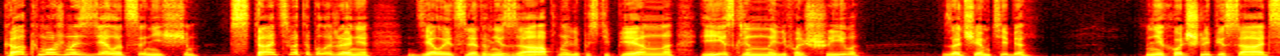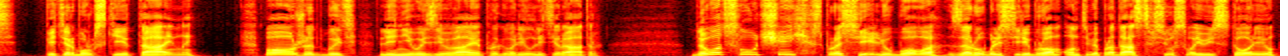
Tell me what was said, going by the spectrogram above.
как можно сделаться нищим, стать в это положение, Делается ли это внезапно или постепенно, искренно или фальшиво? Зачем тебе? Не хочешь ли писать петербургские тайны? Может быть, лениво зевая, проговорил литератор. Да вот случай, спроси любого, за рубль серебром он тебе продаст всю свою историю,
